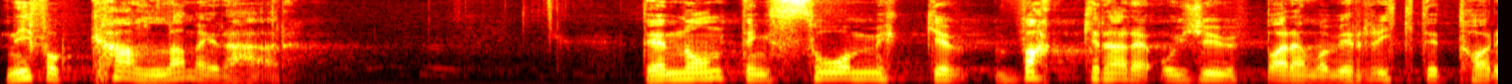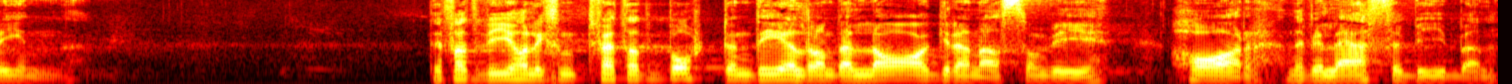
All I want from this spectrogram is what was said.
Ni får kalla mig det här. Det är någonting så mycket vackrare och djupare än vad vi riktigt tar in. Det är för att vi har liksom tvättat bort en del av de där lagren som vi har när vi läser Bibeln.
